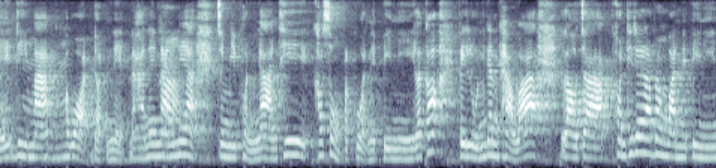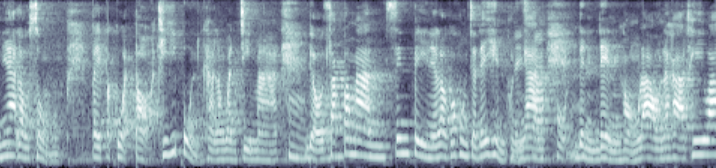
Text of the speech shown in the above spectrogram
ต์ dmarkaward.net นะคะในนั้นค่ะเนี่ยจะมีผลงานที่เขาส่งประกวดในปีนี้ แล้วก็ไปลุ้นกันค่ะว่า เราจะคนที่ได้รับรางวัลในปีนี้เนี่ยเราส่งไปประกวดต่อที่ญี่ปุ่นค่ะรางวัล G Mark อืมเดี๋ยวสักประมาณสิ้นปีเนี้เราก็คงจะได้เห็นผลงานได้ทราบผลเด่นๆของเรานะคะ ที่ว่า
